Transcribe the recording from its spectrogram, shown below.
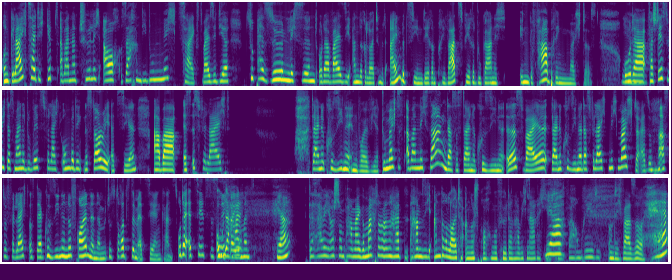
und gleichzeitig gibt's aber natürlich auch Sachen, die du nicht zeigst, weil sie dir zu persönlich sind oder weil sie andere Leute mit einbeziehen, deren Privatsphäre du gar nicht in Gefahr bringen möchtest. Ja. Oder verstehst du, wie ich das meine? Du willst vielleicht unbedingt eine Story erzählen, aber es ist vielleicht deine Cousine involviert. Du möchtest aber nicht sagen, dass es deine Cousine ist, weil deine Cousine das vielleicht nicht möchte. Also machst du vielleicht aus der Cousine eine Freundin, damit du es trotzdem erzählen kannst. Oder erzählst es oh, nicht, weil jemand, ja? Das habe ich auch schon ein paar Mal gemacht und dann hat, haben sich andere Leute angesprochen gefühlt. Dann habe ich Nachrichten ja. gekriegt, warum redet? Und ich war so, hä?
